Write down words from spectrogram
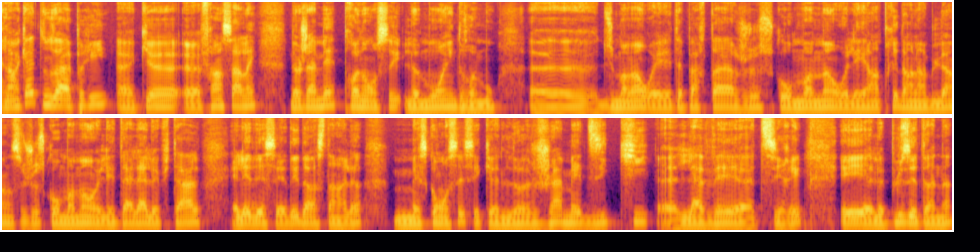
L'enquête nous a appris euh, que euh, France Alain n'a jamais prononcé le moindre mot euh, du moment où elle était par terre jusqu'au moment où elle est entrée dans l'ambulance, jusqu'au moment où elle est allée à l'hôpital. Elle est décédée dans ce temps-là. Mais ce qu'on sait, c'est qu'elle n'a jamais dit qui l'avait tiré. Et le plus étonnant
